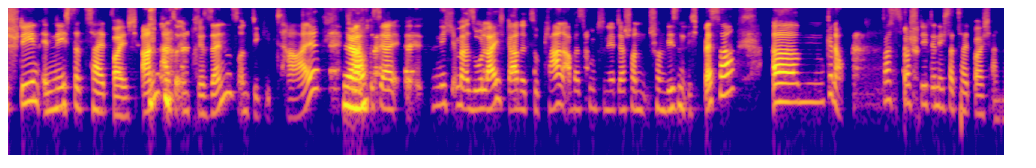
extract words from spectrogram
stehen in nächster Zeit bei euch an, also in Präsenz und digital? Ja. Das ist ja äh, nicht immer so leicht gerade zu planen, aber es funktioniert ja schon, schon wesentlich besser. Ähm, genau. Was, was steht in nächster Zeit bei euch an?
